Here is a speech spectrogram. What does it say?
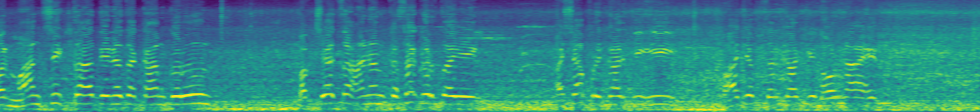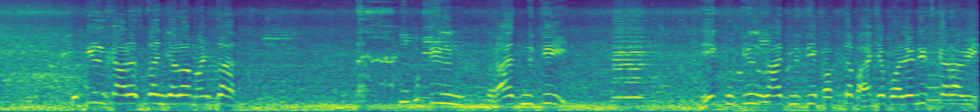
पण मानसिक त्रास देण्याचं काम करून पक्षाचा हनन कसा करता येईल अशा प्रकारची ही भाजप सरकारची धोरणं आहेत. कुटील कारस्थान ज्याला म्हणतात कुटील राजनीती ही कुटील राजनीती फक्त भाजपवाल्यांनीच करावी.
